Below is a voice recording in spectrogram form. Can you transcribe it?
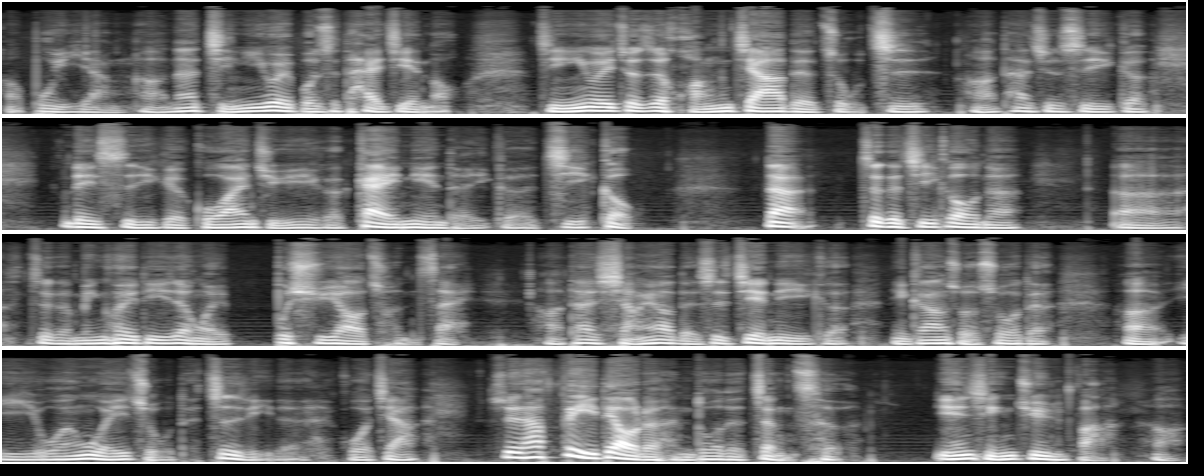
啊，不一样啊。那锦衣卫不是太监哦，锦衣卫就是皇家的组织啊，它就是一个类似一个国安局一个概念的一个机构。那这个机构呢，呃，这个明惠帝认为不需要存在啊，他想要的是建立一个你刚刚所说的啊，以文为主的治理的国家，所以他废掉了很多的政策。严刑峻法啊，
